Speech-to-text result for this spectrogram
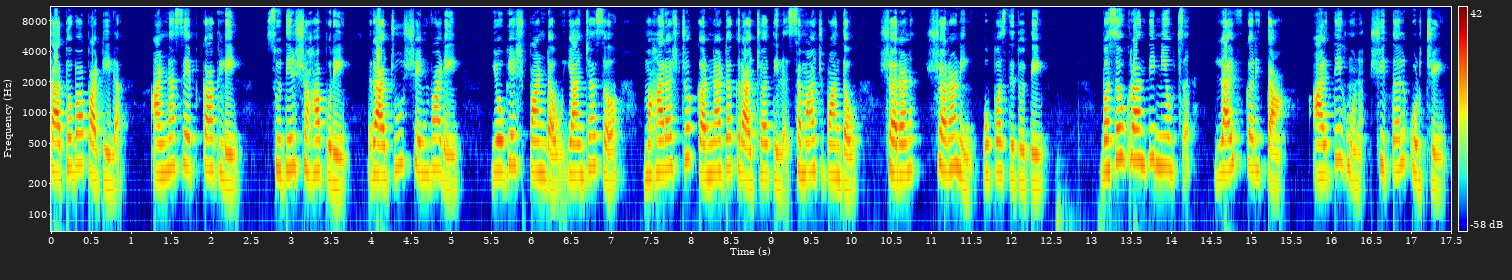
तातोबा पाटील अण्णासाहेब कागले सुधीर शहापुरे राजू शेनवाडे योगेश पांडव यांच्यासह महाराष्ट्र कर्नाटक राज्यातील समाज बांधव शरण शरणी उपस्थित होते. बसवक्रांती न्यूज लाईव्हकरिता आळतेहून शीतल कुडचे.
